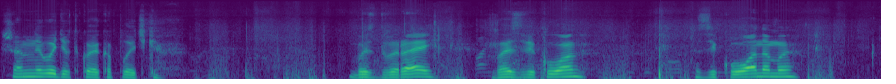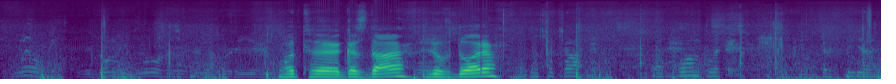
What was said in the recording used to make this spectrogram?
Ще не видів такої каплички. Без дверей, без вікон, з іконами. От е, газда Лювдора. Така е, комплекс християнський.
